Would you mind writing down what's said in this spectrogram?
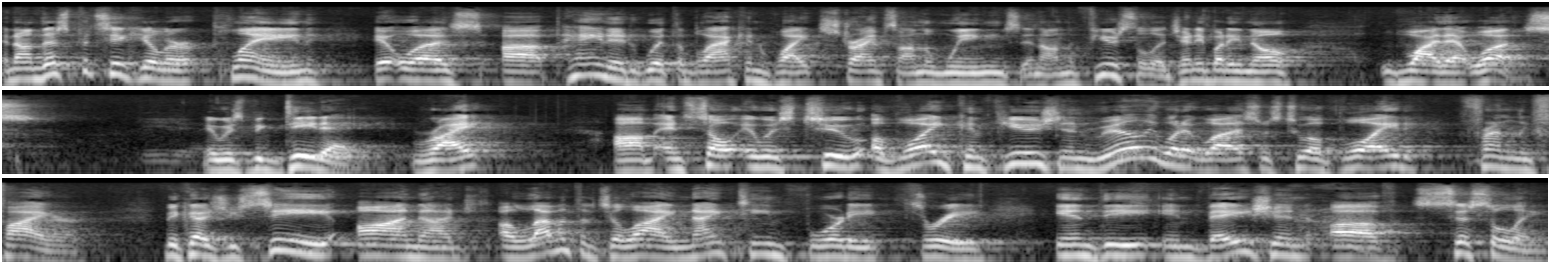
And on this particular plane, it was uh, painted with the black and white stripes on the wings and on the fuselage. Anybody know why that was? It was Big D Day, right? Um, and so it was to avoid confusion. And really, what it was was to avoid friendly fire. Because you see, on uh, 11th of July, 1943, in the invasion of Sicily,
